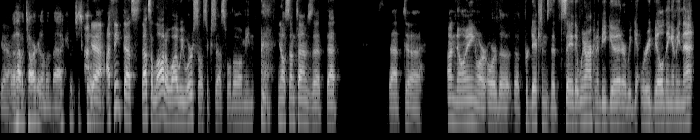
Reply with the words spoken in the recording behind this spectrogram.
yeah. Know, have a target on my back, which is cool. Yeah, I think that's that's a lot of why we were so successful though. I mean, you know, sometimes that that that uh unknowing or or the the predictions that say that we aren't going to be good or we get we're rebuilding. I mean that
